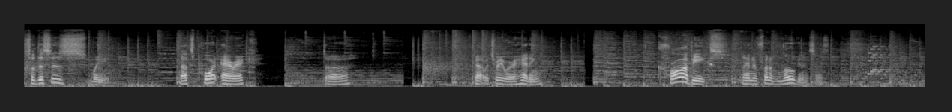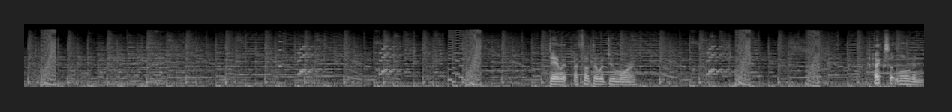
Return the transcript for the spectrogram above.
So this is... wait. That's Port Erik. Duh. Got which way we're heading. Crawbeaks land in front of Logan, it says. Damn it, I thought that would do more. Pex at Logan.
